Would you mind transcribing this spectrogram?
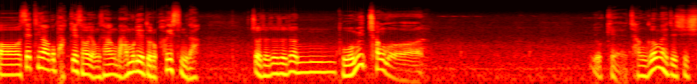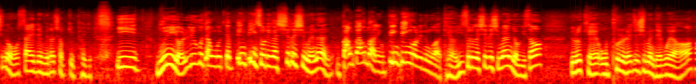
어, 세팅하고 밖에서 영상 마무리하도록 하겠습니다. 짜자자자잔 도미 창문 이렇게 잠금 해제시 신호 사이드미러 접기 펴기. 이 문이 열리고 잠글 때 삥삥 소리가 싫으시면은 빵빵도 아니고 삥삥 거리는 것 같아요. 이 소리가 싫으시면 여기서 이렇게 오프를 해주시면 되고요.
